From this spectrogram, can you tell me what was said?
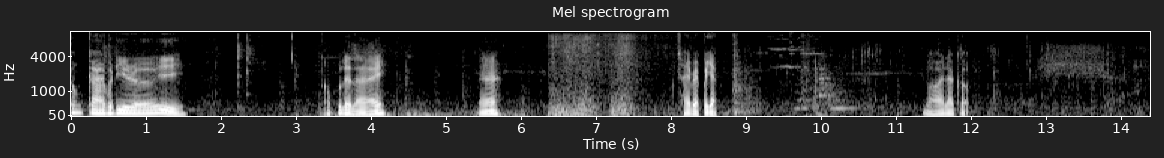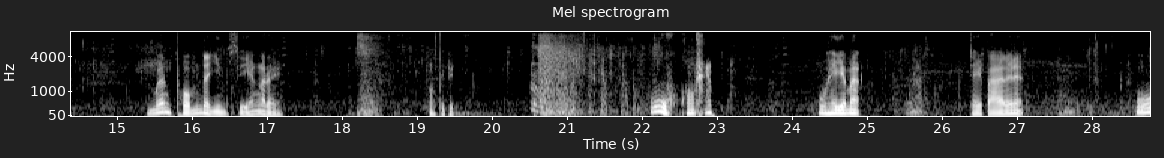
ต้องการพอดีเลย ขอบคุณหลายๆนะ ช้แบบประหยัดร้อยแล้วก็ เหมือนผมได้ยินเสียงอะไรออกไปปิดอู้ของครับอู้ให้เยอะมาก ใจป๋าเลยเนี่ยอู้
